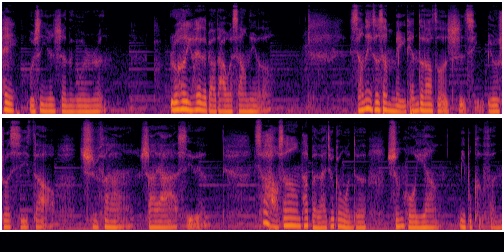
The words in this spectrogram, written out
嘿，我是你认识的那个温润。如何隐晦的表达我想你了？想你就像每天都要做的事情，比如说洗澡、吃饭、刷牙、洗脸，就好像它本来就跟我的生活一样密不可分。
